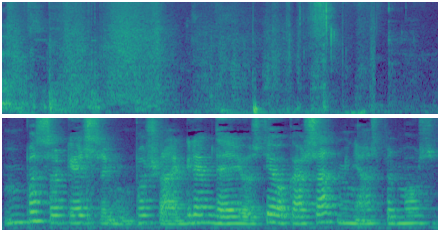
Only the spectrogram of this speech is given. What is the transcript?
neatceros. Pasaka, es pašlaik gremdējos jaukās atmiņās par mūsu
